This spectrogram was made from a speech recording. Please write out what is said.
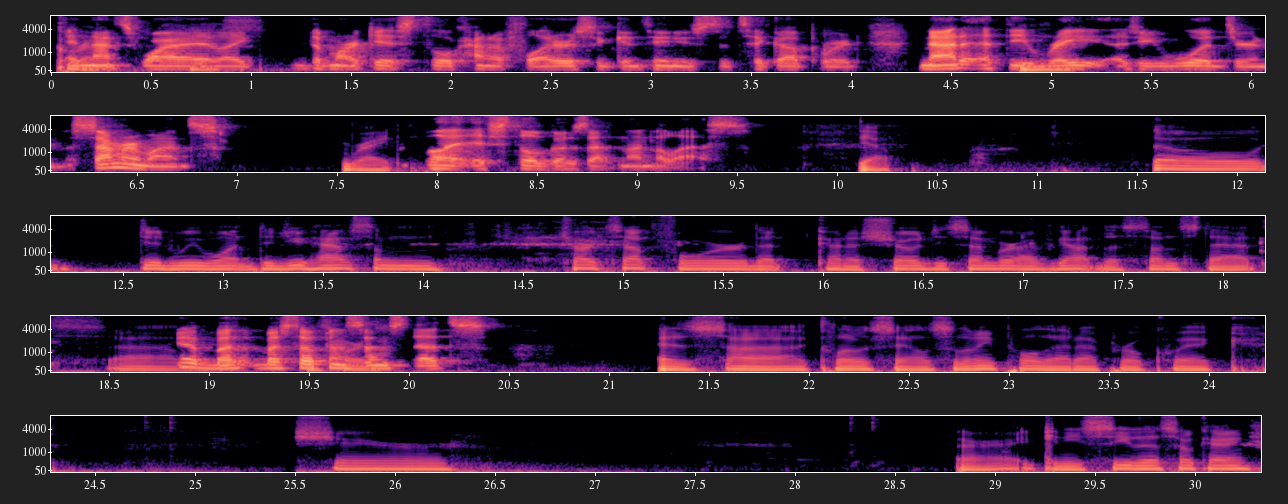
Correct. And that's why yes. like the market still kind of flutters and continues to tick upward. Not at the mm-hmm. rate as you would during the summer months. Right. But it still goes up nonetheless. Yeah. So did we want did you have some charts up for that kind of show December. I've got the Sun Stats. Um, yeah, but bust open Sun Stats as uh, close sales. So let me pull that up real quick. Share. All right, can you see this? Okay.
